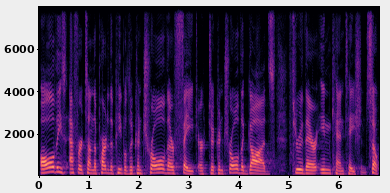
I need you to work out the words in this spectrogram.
All these efforts on the part of the people to control their fate or to control the gods through their incantations. So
